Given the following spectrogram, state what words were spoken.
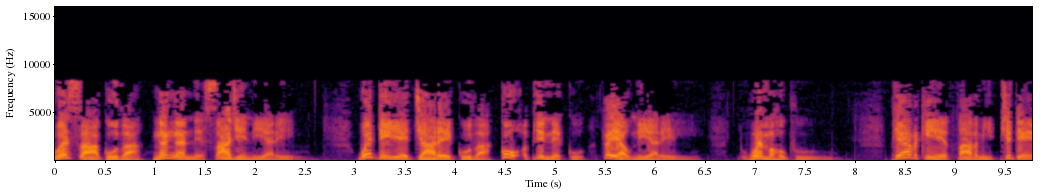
ဝက်စာကိုသာငတ်ငတ်နဲ့စားကျင်နေရတယ်ဝက်တွေရဲ့ကြားတဲ့ကိုသာကို့အပြစ်နဲ့ကိုတက်ရောက်နေရတယ်ဝက်မဟုတ်ဘူးဖျားသခင်ရဲ့သားသမီးဖြစ်တယ်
